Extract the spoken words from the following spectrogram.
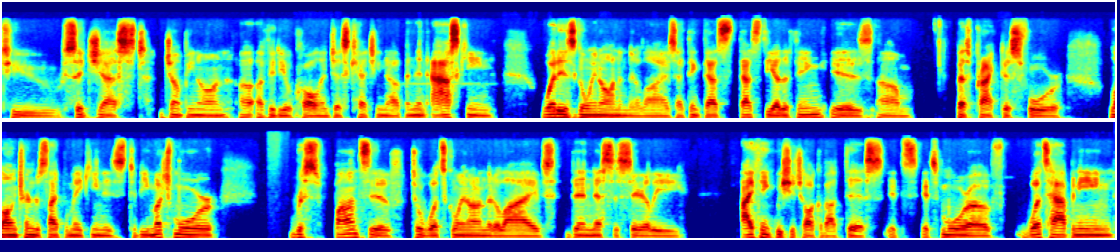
to suggest jumping on a, a, video call and just catching up and then asking what is going on in their lives i think that's that's the other thing is um, best practice for long-term disciple making is to be much more responsive to what's going on in their lives than necessarily I think we should talk about this. It's it's more of what's happening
